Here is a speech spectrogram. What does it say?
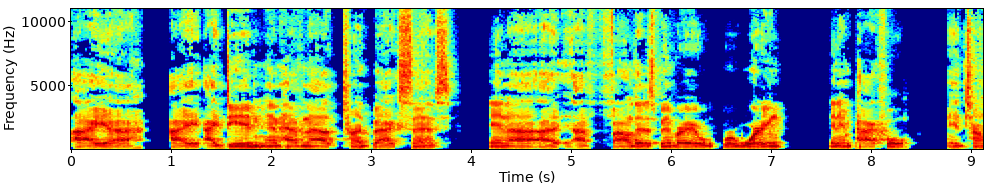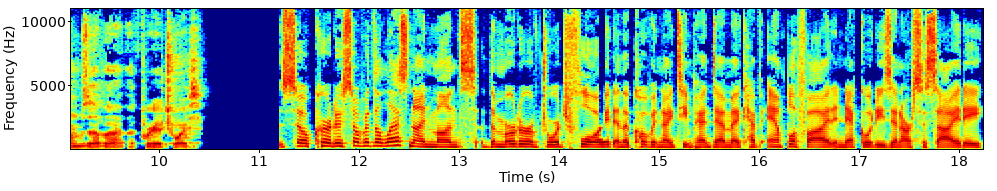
I, uh, I, I did and have not turned back since. And uh, I, I've found that it's been very rewarding and impactful in terms of a, a career choice. So, Curtis, over the last nine months, the murder of George Floyd and the COVID 19 pandemic have amplified inequities in our society.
